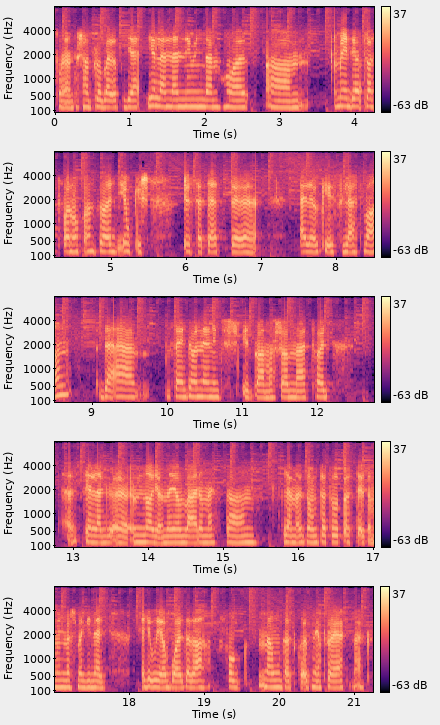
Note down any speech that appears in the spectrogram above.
folyamatosan próbálok ugye jelen lenni mindenhol a média platformokon, szóval egy jó kis összetett előkészület van, de szerintem ennél nincs izgalmasabb, mert hogy tényleg nagyon-nagyon várom ezt a lemezomtatót, azt érzem, hogy most megint egy, egy újabb oldala fog bemutatkozni a projektnek.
